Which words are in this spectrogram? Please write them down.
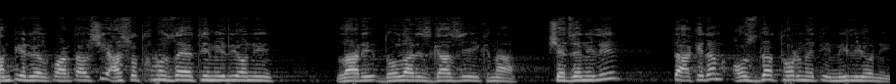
ამ პირველ კვარტალში 191 მილიონი ლარი დოლარის გაზი იქნა შეძენილი და აქედან 32 მილიონი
